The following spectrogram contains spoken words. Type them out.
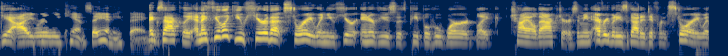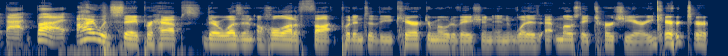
yeah. I really can't say anything. Exactly. And I feel like you hear that story when you hear interviews with people who were like child actors. I mean, everybody's got a different story with that, but I would say perhaps there wasn't a whole lot of thought put into the character motivation in what is at most a tertiary character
